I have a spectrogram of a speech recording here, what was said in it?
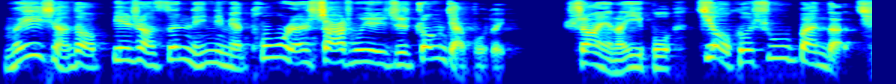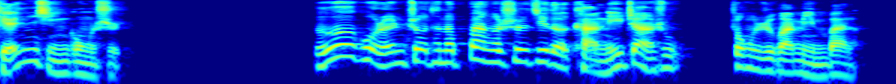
没想到边上森林里面突然杀出一支装甲部队。上演了一波教科书般的前行攻势。德国人折腾了半个世纪的坎尼战术，终于玩明白了。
